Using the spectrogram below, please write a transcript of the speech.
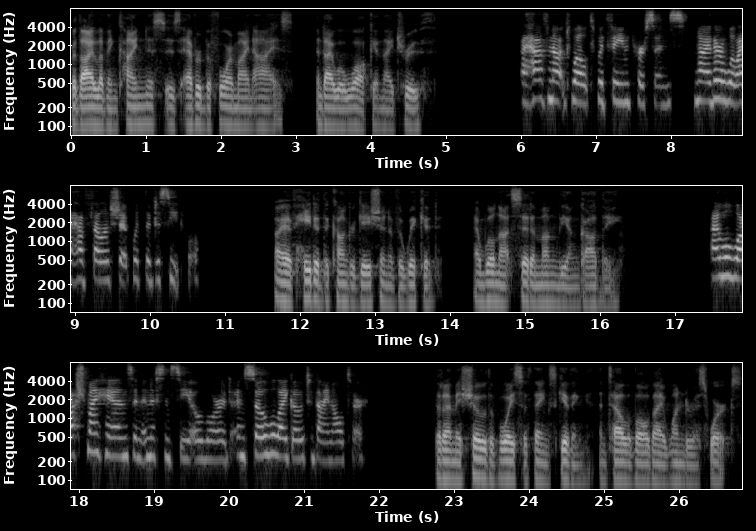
For thy loving kindness is ever before mine eyes, and I will walk in thy truth. I have not dwelt with vain persons, neither will I have fellowship with the deceitful. I have hated the congregation of the wicked, and will not sit among the ungodly. I will wash my hands in innocency, O Lord, and so will I go to thine altar that I may show the voice of thanksgiving, and tell of all thy wondrous works.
